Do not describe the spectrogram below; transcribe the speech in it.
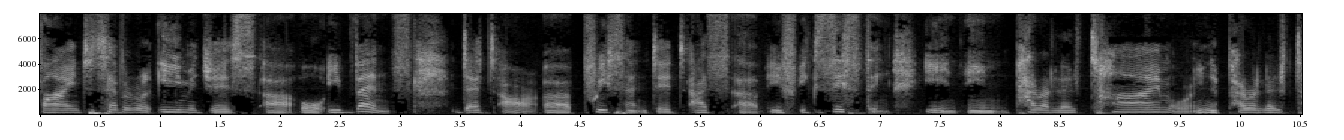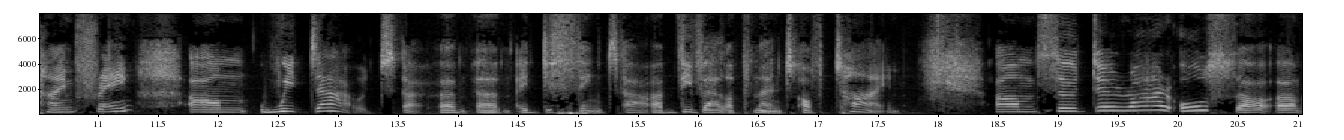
find several images or events that are presented as if existing in in parallel time or in a parallel time frame um, without uh, um, um, a distinct uh, development of time. Um, so there are also um,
